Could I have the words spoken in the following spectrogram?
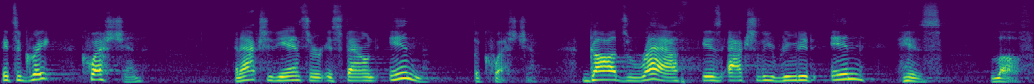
It's a great question. And actually, the answer is found in the question. God's wrath is actually rooted in his love.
